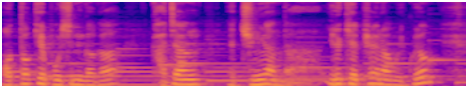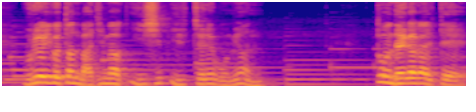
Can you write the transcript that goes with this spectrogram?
어떻게 보시는가가 가장 중요한다. 이렇게 표현하고 있고요. 우리가 읽었던 마지막 21절에 보면 또 내가 갈때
